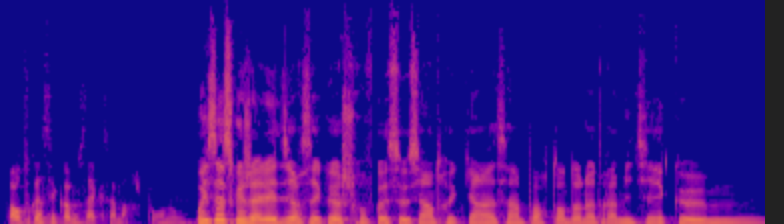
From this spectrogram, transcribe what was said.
Enfin, en tout cas, c'est comme ça que ça marche pour nous. Oui, c'est ce que j'allais dire, c'est que je trouve que c'est aussi un truc qui est assez important dans notre amitié, que... hum,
